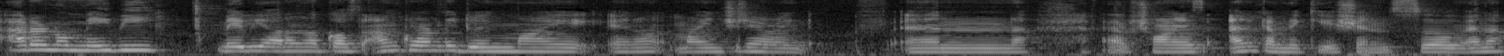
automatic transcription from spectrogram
I don't know maybe maybe i don't know because i'm currently doing my you know my engineering in electronics and communications. So, and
